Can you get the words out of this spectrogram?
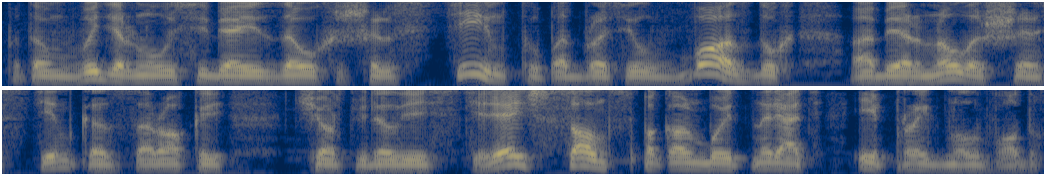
потом выдернул у себя из-за уха шерстинку, подбросил в воздух, обернулась шерстинка с сорокой. Черт велел ей стеречь солнце, пока он будет нырять, и прыгнул в воду.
